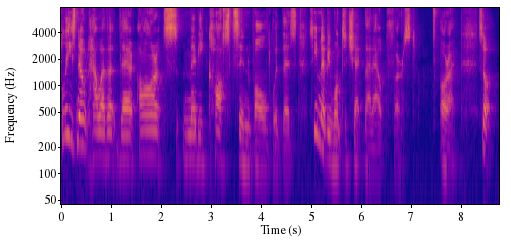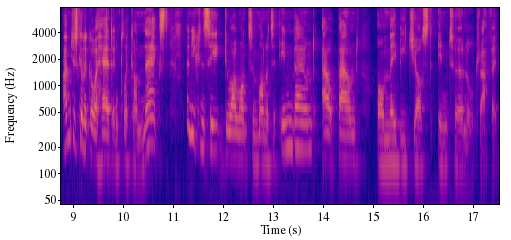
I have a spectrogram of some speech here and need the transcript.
Please note, however, there are maybe costs involved with this, so you maybe want to check that out first. All right, so I'm just going to go ahead and click on next, and you can see, do I want to monitor inbound, outbound, or maybe just internal traffic?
